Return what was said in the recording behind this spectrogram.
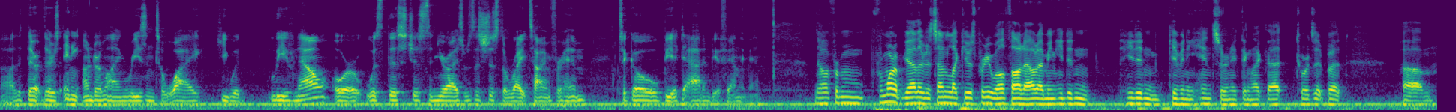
uh, that there there's any underlying reason to why he would leave now, or was this just in your eyes? Was this just the right time for him to go be a dad and be a family man? No, from from what I've gathered, it sounded like he was pretty well thought out. I mean, he didn't he didn't give any hints or anything like that towards it, but um,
